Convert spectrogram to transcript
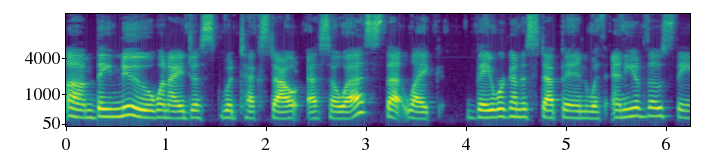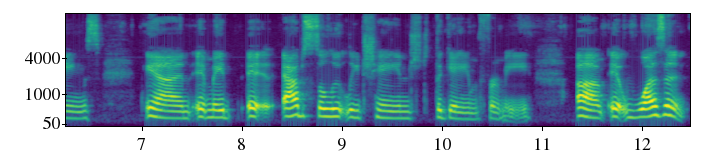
Um, they knew when I just would text out SOS that like they were gonna step in with any of those things and it made it absolutely changed the game for me. Um, it wasn't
